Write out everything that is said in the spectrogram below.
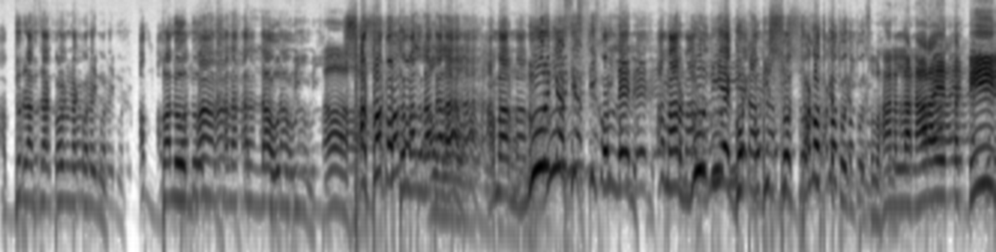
আব্দুর রাজ্জাক বর্ণনা করেন আব্বালু মা খালাকাল্লাহু নূরি। সর্বপ্রথম আল্লাহ তাআলা আমার নূরকে সৃষ্টি করলেন আমার নূর দিয়ে গোটা বিশ্ব জগৎকে তৈরি করলেন সুবহানাল্লাহ নারায়ে তাকবীর।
